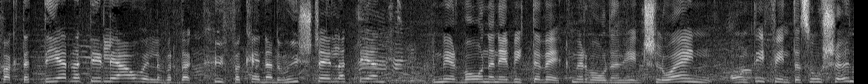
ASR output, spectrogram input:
wegen den Tieren natürlich auch, weil wir den Häufen kennen, Wüststellen Wir wohnen nicht weiter weg. Wir wohnen in Schluein. Und ich finde es so schön,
